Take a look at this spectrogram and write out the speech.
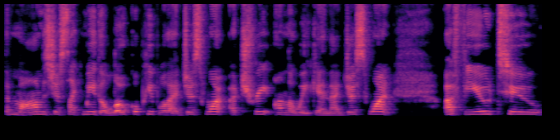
the moms just like me, the local people that just want a treat on the weekend, that just want a few to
